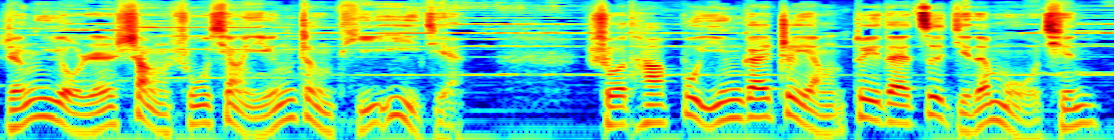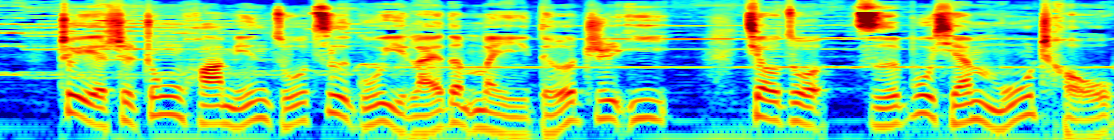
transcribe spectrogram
仍有人上书向嬴政提意见，说他不应该这样对待自己的母亲。这也是中华民族自古以来的美德之一，叫做“子不嫌母丑”。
